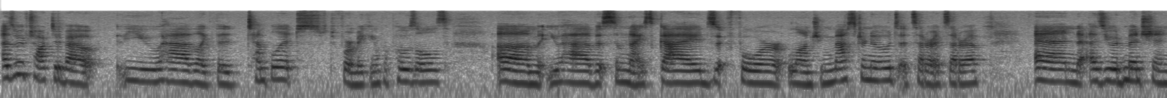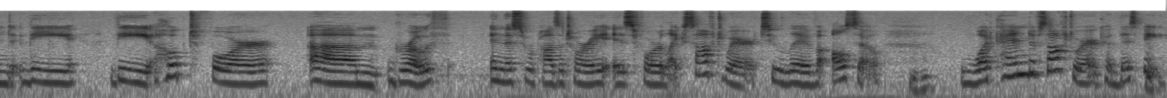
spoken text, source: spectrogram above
As we've talked about, you have like the template for making proposals. Um, you have some nice guides for launching masternodes, et cetera, et cetera. And as you had mentioned, the the hoped for um, growth in this repository is for like software to live also. Mhm. What kind of software could this be?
